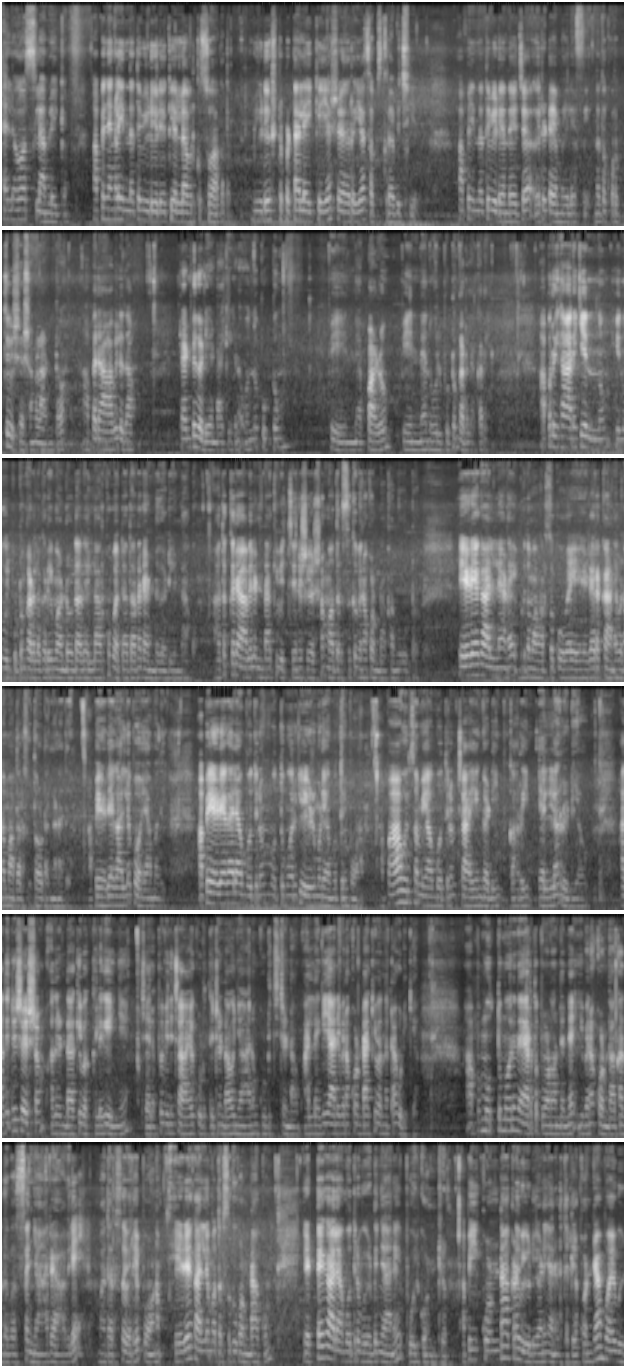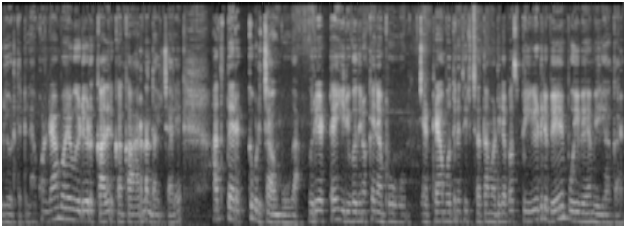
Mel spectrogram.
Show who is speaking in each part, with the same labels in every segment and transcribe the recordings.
Speaker 1: Hello അസ്സാം വലൈക്കും അപ്പോൾ ഞങ്ങൾ ഇന്നത്തെ വീഡിയോയിലേക്ക് എല്ലാവർക്കും സ്വാഗതം. വീഡിയോ ഇഷ്ടപ്പെട്ടാൽ ലൈക്ക് ചെയ്യുക ഷെയർ ചെയ്യുക സബ്സ്ക്രൈബ് ചെയ്യുക. അപ്പോൾ ഇന്നത്തെ വീഡിയോ എന്താ വെച്ചാൽ ഒരു ഡെമോ ലൈഫ് ഇന്നത്തെ കുറച്ച് വിശേഷങ്ങളാണ് കേട്ടോ അപ്പോൾ രാവിലെ ഇതാ രണ്ട് കടി ഉണ്ടാക്കിക്കണം ഒന്ന് പുട്ടും പിന്നെ പഴവും പിന്നെ നൂൽപുട്ടും കടലക്കറിയും. അപ്പോൾ റിഹാനിക്ക് എന്നും ഈ നൂൽപുട്ടും കടലക്കറിയും വേണ്ടതുകൊണ്ട് അതെല്ലാവർക്കും പറ്റാത്തതാണ് രണ്ട് കടി ഉണ്ടാക്കും. അതൊക്കെ രാവിലെ ഉണ്ടാക്കി വെച്ചതിന് ശേഷം മദ്രസക്ക് ഇവനെ കൊണ്ടാക്കാൻ പോകും ഏഴേ കാലിനാണ് ഇവിടുന്ന് മദർസ് പോവുക ഏഴരക്കാണ് ഇവിടെ മദ്രസ തുടങ്ങണത്. അപ്പോൾ ഏഴേ കാലിന് പോയാൽ മതി. അപ്പോൾ ഏഴേ കാലാകുമ്പോഴത്തേനും മുത്തുമോനിക്ക് ഏഴ് മണിയാകുമ്പോഴത്തേനും പോകണം. അപ്പോൾ ആ ഒരു സമയമാകുമ്പോഴത്തേനും ചായയും കടിയും കറിയും എല്ലാം റെഡിയാവും അതിന് ശേഷം അത് ഉണ്ടാക്കി വെക്കൽ കഴിഞ്ഞ് ചിലപ്പോൾ ഇവന് ചായ കൊടുത്തിട്ടുണ്ടാവും ഞാനും കുടിച്ചിട്ടുണ്ടാവും. അല്ലെങ്കിൽ ഇവനെ കൊണ്ടാക്കി വന്നിട്ടാണ് കുടിക്കുക. അപ്പം മുത്തുമോന് നേരത്തെ പോകണോണ്ട് തന്നെ ഇവനെ കൊണ്ടാക്കാൻ ദിവസം ഞാൻ രാവിലെ മദർസ വരെ പോകണം ഏഴേ കാലിന് മദർസക്ക് കൊണ്ടാക്കും. എട്ടേ കാലാകുമ്പോഴത്തേന് വീണ്ടും ഞാൻ പോയി കൊണ്ടുവരും. അപ്പോൾ ഈ കൊണ്ടാക്കണ വീഡിയോ ആണ് ഞാൻ എടുത്തിട്ടില്ല കൊണ്ടുവരാൻ പോയ വീഡിയോ എടുത്തിട്ടില്ല. കൊണ്ടുവരാൻ പോയ വീഡിയോ എടുക്കാതിരിക്കാൻ കാരണം എന്താ വെച്ചാൽ അത് തിരക്ക് പിടിച്ചാവും പോവുക. ഒരു എട്ട് ഇരുപതിനൊക്കെ ഞാൻ പോകും. എട്ടരാകുമ്പോഴത്തേന് തിരിച്ചെത്താൻ വേണ്ടിയിട്ട് അപ്പോൾ സ്പീഡിൽ വേഗം പോയി വേഗം വരികക്കാർ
